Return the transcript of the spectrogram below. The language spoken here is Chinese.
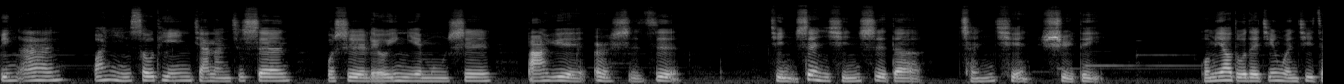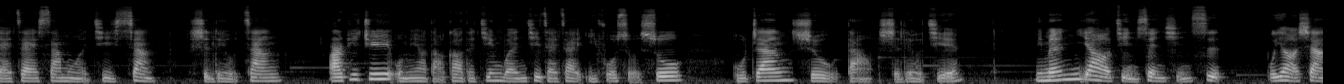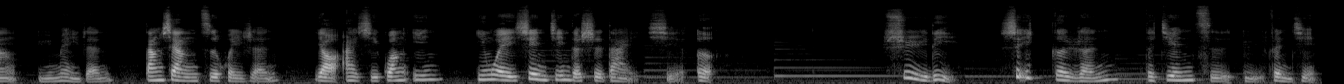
平安，欢迎收听迦南之声，我是刘英叶牧师。八月二十日，谨慎行事的沉潜蓄力。我们要读的经文记载在萨姆尔记上十六章。RPG 我们要祷告的经文记载在以佛所书五章十五到十六节。你们要谨慎行事，不要像愚昧人，当像智慧人。要爱惜光阴，因为现今的时代邪恶。蓄力是一个人的坚持与奋进，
